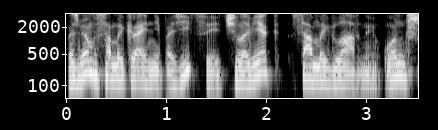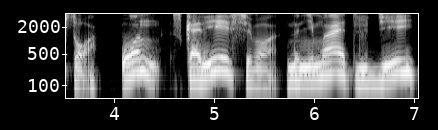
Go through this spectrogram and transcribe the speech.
Возьмем самые крайние позиции. Человек самый главный. Он что? Он, скорее всего, нанимает людей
